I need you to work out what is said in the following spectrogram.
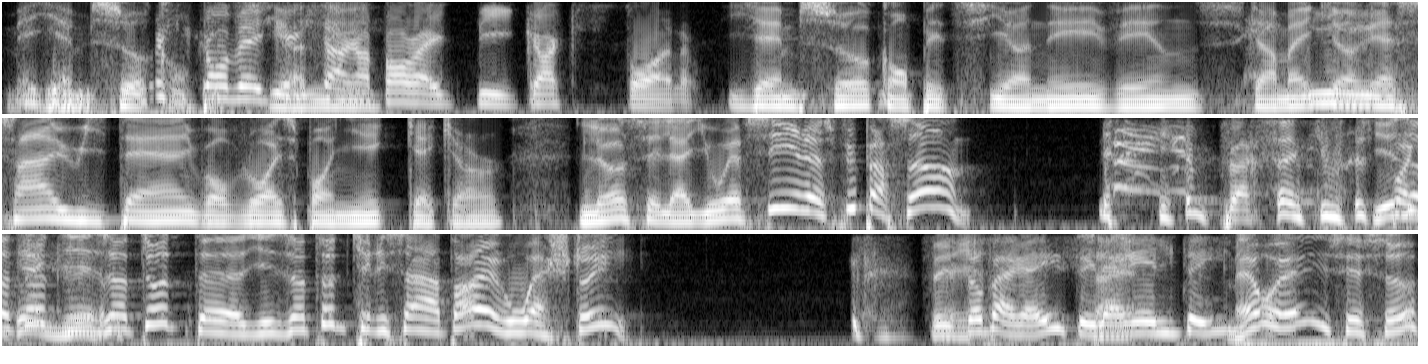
Mais il aime ça Je suis convaincu que compétitionner. ça a rapport avec Peacock, cette histoire-là. Il aime ça, compétitionner, Vince. Quand même qu'il Il- aurait 108 ans, il va vouloir se pogner quelqu'un. Là, c'est la UFC, il reste plus personne. Personne qui veut se Il les a pogner toutes, il a toutes, euh, il les a toutes crissées à terre ou achetées. C'est ça pareil, c'est la réalité. Mais oui, c'est ça.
